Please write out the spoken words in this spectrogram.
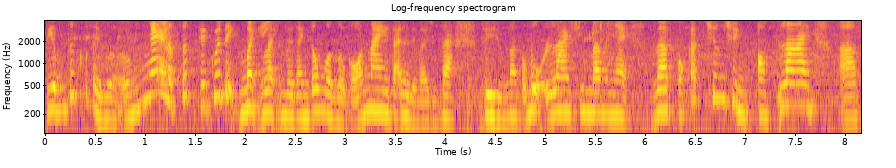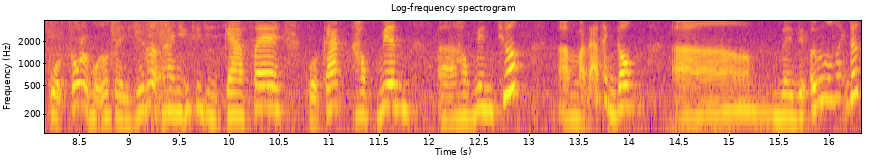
tiềm thức có thể hưởng ứng ngay lập tức cái quyết định mệnh lệnh về thành công và giàu có này tại thời điểm này chúng ta? Thì chúng ta có bộ live stream 30 ngày và có các chương trình offline à, của câu lạc bộ tài chính chất lượng hay những chương trình cà phê của các học viên à, học viên trước à, mà đã thành công à, về việc ứng dụng sách thức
